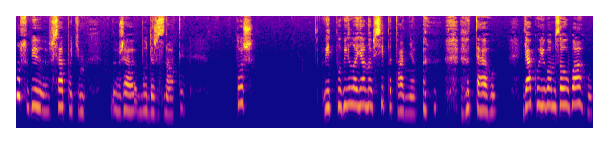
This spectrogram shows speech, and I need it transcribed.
Ну, собі все потім вже будеш знати. Тож, відповіла я на всі питання Тегу. Дякую вам за увагу.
